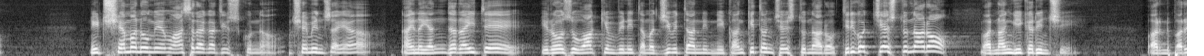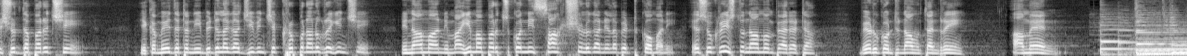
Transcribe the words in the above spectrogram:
నీ క్షమను మేము ఆసరాగా తీసుకున్నాం. క్షమించయ్యా. ఆయన ఎందరైతే ఈరోజు వాక్యం విని తమ జీవితాన్ని నీకు అంకితం చేస్తున్నారో తిరిగి వచ్చేస్తున్నారో వారిని అంగీకరించి వారిని పరిశుద్ధపరిచి ఇక మీదట నీ బిడ్డలుగా జీవించే కృపను అనుగ్రహించి నీ నామాన్ని మహిమపరుచుకొని సాక్షులుగా నిలబెట్టుకోమని యేసుక్రీస్తు నామం పేరట వేడుకుంటున్నాము తండ్రి. ఆమెన్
